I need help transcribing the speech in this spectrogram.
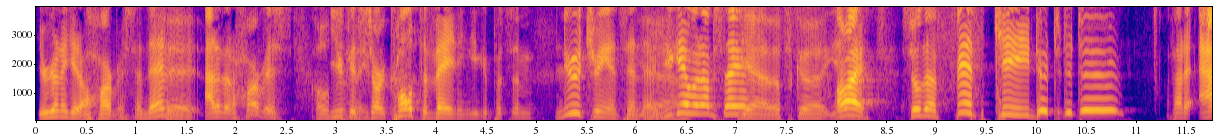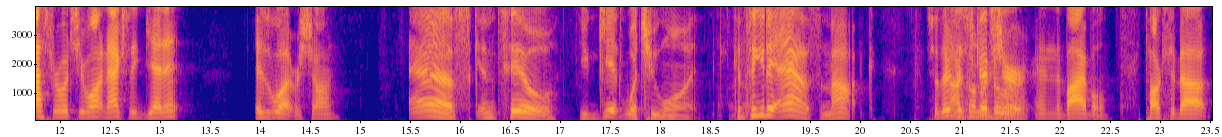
you're going to get a harvest. And then out of that harvest, you Cultivate can start the- cultivating. You can put some nutrients in there. You get what I'm saying? Yeah, that's good. All yeah. right. So the fifth key, do do do do, of how to ask for what you want and actually get it, is what, Rashawn? Ask until you get what you want. Continue to ask. Knock. So there's a Knock the scripture in the Bible talks about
